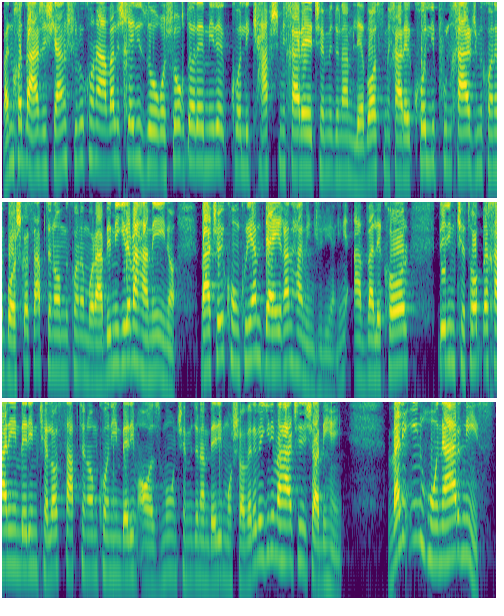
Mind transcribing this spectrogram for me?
بعد می‌خواد ورزش کردن شروع کنه اولش خیلی ذوق و شوق داره میره کلی کفش می‌خره چه می‌دونم لباس می‌خره کلی پول خرج می‌کنه باشگاه ثبت نام می‌کنه مربی می‌گیره و همه اینا. بچه های کنکوری هم دقیقا همینجوری یعنی اول کار بریم کتاب بخریم بریم کلاس ثبت نام کنیم بریم آزمون چه می‌دونم بریم مشاوره بگیریم و هر چیزی شبیه این. ولی این هنر نیست.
